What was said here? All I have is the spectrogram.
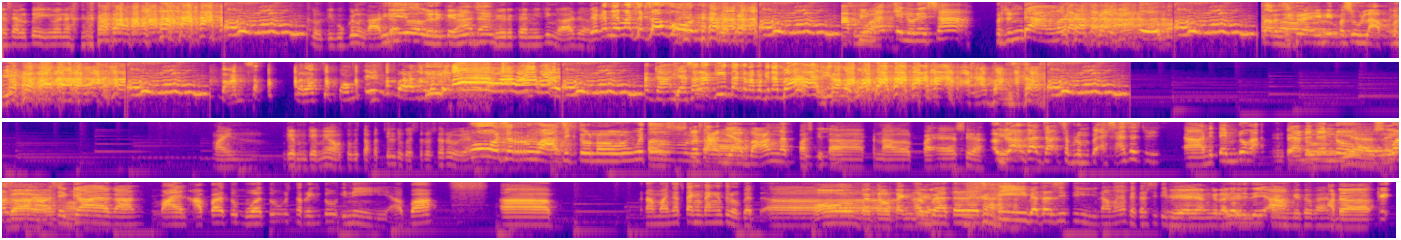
SLB gimana? Lo di Google nggak ada. Iya, lirik Nggak Keniji. ada. Lirik Keniji nggak ada. Ya kan dia main saksofon. Abinat Indonesia berdendang lo tapi kayak gitu. Sarjana ini pesulap. Bangsa. Balap sepong. Balap sepong Agak, ya salah kita kenapa kita bahas gitu loh. Ah, Main game-gamenya waktu kita kecil juga seru-seru ya. Oh seru asik tuh no. Itu nostalgia banget. Pas kita kenal PS ya. Enggak, enggak, Ja. sebelum PS aja cuy. Ah, Nintendo kak. Ya, Nintendo. Nintendo. Iya, gua, Sega ah, ya. Sega Oh. ya kan. Main apa tuh gua tuh sering tuh ini apa eh namanya tank-tank itu loh, bat, eh, Oh, Battle Tank tuh eh, ya? Battle City, Battle City. Namanya Battle City. Iya yang Battle gerakin City. tank Ah, gitu kan. Ada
